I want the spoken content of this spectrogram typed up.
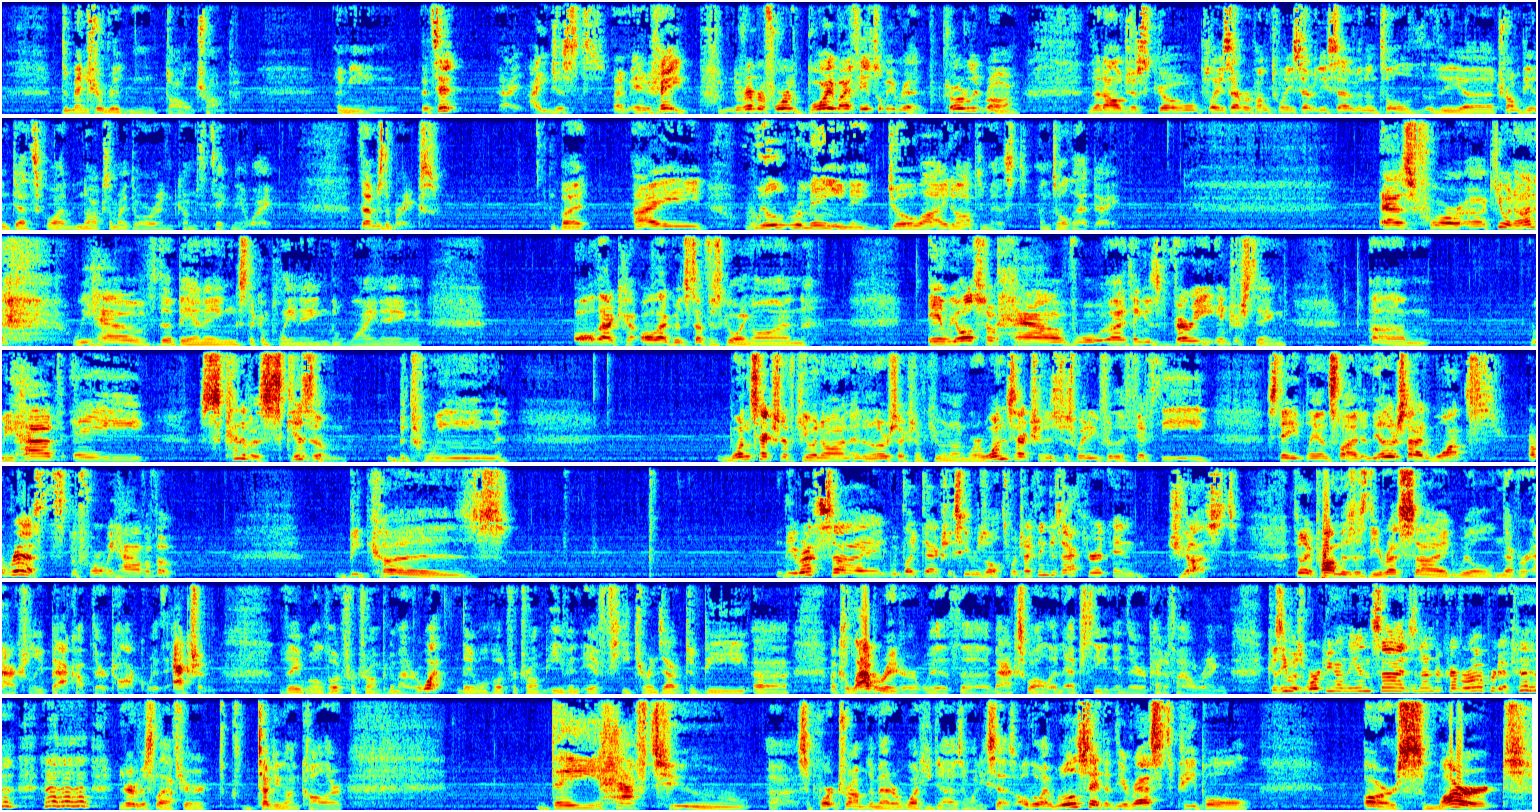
dementia ridden Donald Trump. I mean, that's it. I, I just, I mean, hey, November 4th, boy, my face will be red. Totally wrong. Then I'll just go play Cyberpunk 2077 until the uh, Trumpian death squad knocks on my door and comes to take me away. Them's the breaks. But I will remain a doe eyed optimist until that day. As for uh, QAnon, we have the bannings, the complaining, the whining, all that all that good stuff is going on, and we also have what I think is very interesting. Um, we have a kind of a schism between one section of QAnon and another section of QAnon, where one section is just waiting for the 50 state landslide, and the other side wants arrests before we have a vote. Because the arrest side would like to actually see results, which I think is accurate and just. The only problem is, is the arrest side will never actually back up their talk with action they will vote for Trump no matter what. They will vote for Trump even if he turns out to be uh, a collaborator with uh, Maxwell and Epstein in their pedophile ring. Because he was working on the inside as an undercover operative. Nervous laughter, tugging on collar. They have to uh, support Trump no matter what he does and what he says. Although I will say that the arrest people are smart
